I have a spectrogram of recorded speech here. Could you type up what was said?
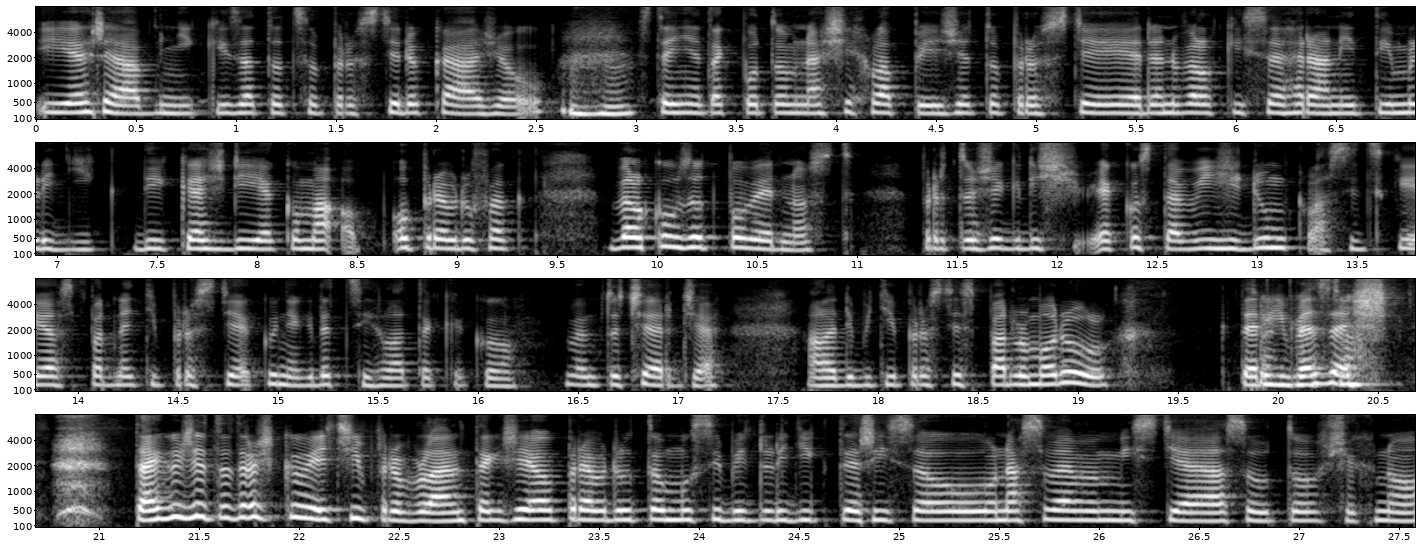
i jeřábníky za to, co prostě dokážou. Mm-hmm. Stejně tak potom naši chlapi, že to prostě je jeden velký sehraný tým lidí, kdy každý jako má opravdu fakt velkou zodpovědnost. Protože když jako stavíš dům klasicky a spadne ti prostě jako někde cihla, tak jako vem to čerče. Ale kdyby ti prostě spadl modul, který tak vezeš, to... tak už je to trošku větší problém, takže opravdu to musí být lidi, kteří jsou na svém místě a jsou to všechno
